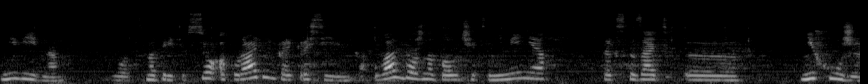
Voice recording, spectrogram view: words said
не видно. Вот, смотрите, все аккуратненько и красивенько. У вас должно получиться не менее, так сказать, э, не хуже.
